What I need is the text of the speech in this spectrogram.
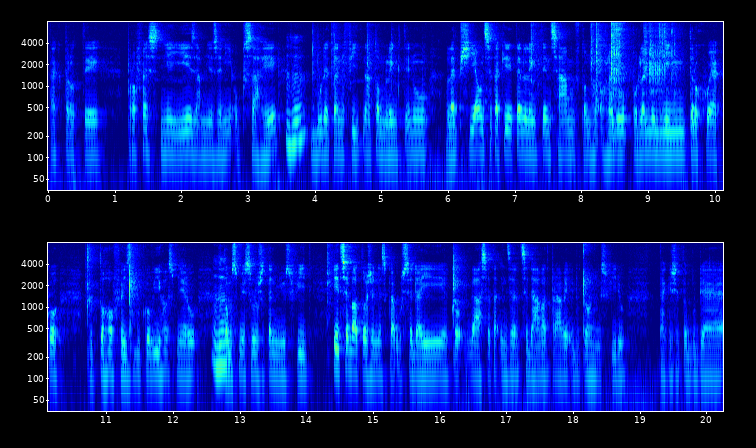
tak pro ty profesněji zaměřený obsahy, mm-hmm. bude ten feed na tom LinkedInu lepší a on se taky ten LinkedIn sám v tomhle ohledu podle mě mění trochu jako do toho facebookového směru mm-hmm. v mhm. tom smyslu, že ten newsfeed i třeba to, že dneska už se dají, jako dá se ta inzerce dávat právě i do toho newsfeedu, takže to bude,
